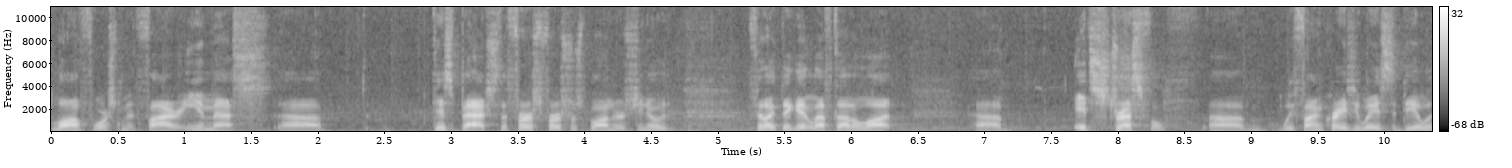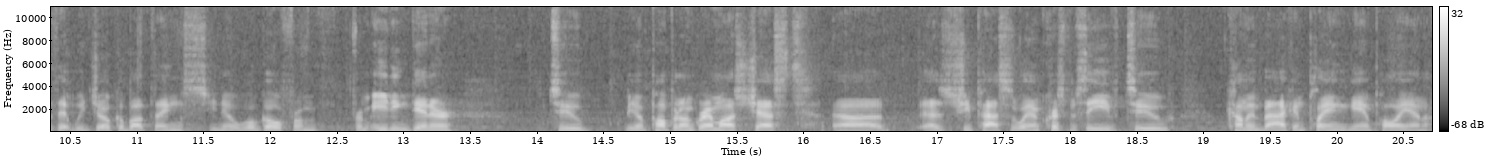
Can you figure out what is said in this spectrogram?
law enforcement, fire, EMS, uh, dispatch, the first first responders, you know, feel like they get left out a lot. Uh, it's stressful. Um, we find crazy ways to deal with it. We joke about things. You know, we'll go from from eating dinner to you know pumping on grandma's chest uh, as she passes away on Christmas Eve to coming back and playing a game of Pollyanna.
